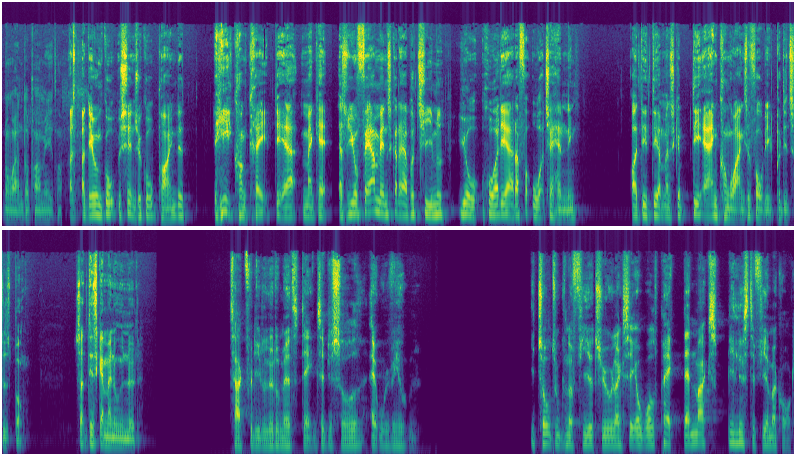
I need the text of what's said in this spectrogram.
nogle andre parametre. Og, og det er jo en god, sindssygt god pointe. Helt konkret, det er, man kan, altså jo færre mennesker, der er på teamet, jo hurtigere er der for ord til handling. Og det er der, man skal, det er en konkurrencefordel på det tidspunkt. Så det skal man udnytte. Tak fordi du lyttede med til dagens episode af Ulvehulen. I 2024 lancerer Wolfpack Danmarks billigste firmakort.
